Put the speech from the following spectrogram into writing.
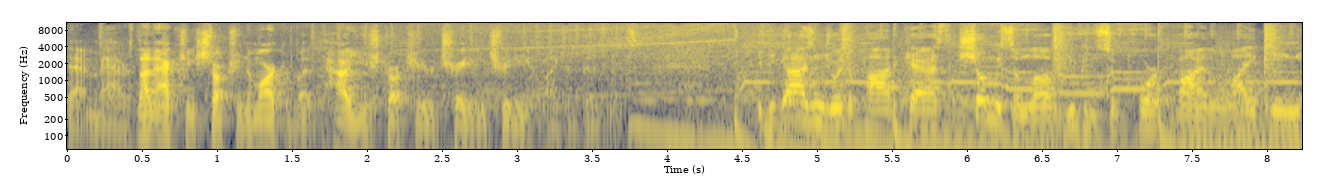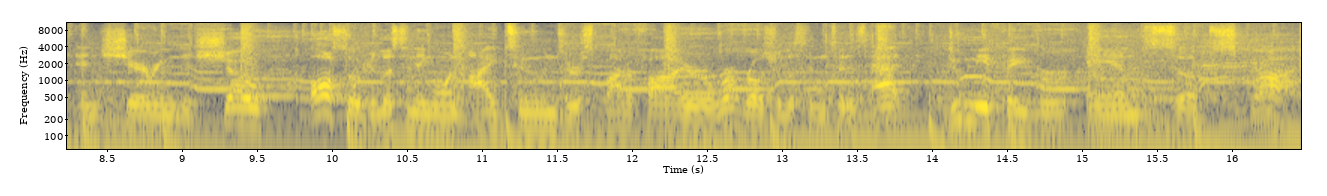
that matters. Not actually structuring the market, but how you structure your trading, treating it like a business. If you guys enjoyed the podcast, show me some love. You can support by liking and sharing this show. Also, if you're listening on iTunes or Spotify or wherever else you're listening to this at, do me a favor and subscribe.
